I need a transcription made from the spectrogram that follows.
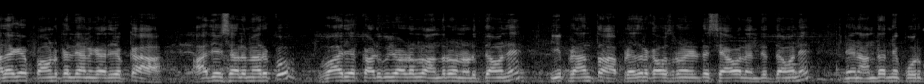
అలాగే పవన్ కళ్యాణ్ గారి యొక్క ఆదేశాల మేరకు వారి యొక్క అడుగుజాడల్లో అందరూ నడుద్దామని ఈ ప్రాంత ప్రజలకు అవసరమైనటువంటి సేవలు అందిద్దామని నేను అందరినీ కోరుకుంటున్నాను.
